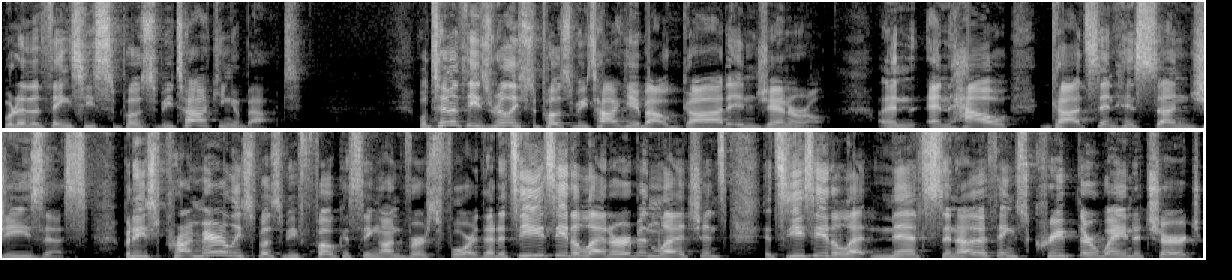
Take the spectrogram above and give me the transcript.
What are the things he's supposed to be talking about? Well, Timothy is really supposed to be talking about God in general and, and how God sent his son Jesus. But he's primarily supposed to be focusing on verse 4 that it's easy to let urban legends, it's easy to let myths and other things creep their way into church.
